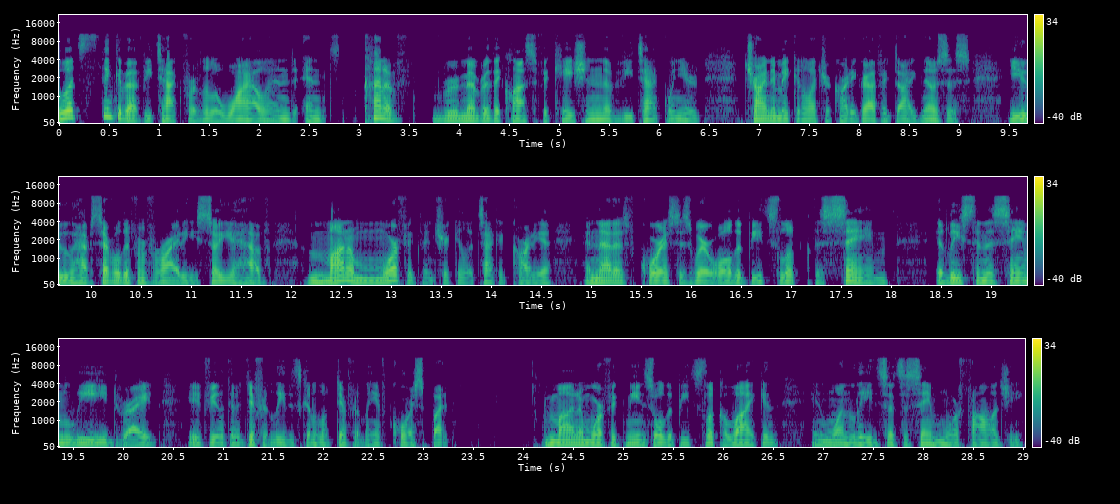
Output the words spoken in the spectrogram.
Well, let's think about VTAC for a little while and and kind of remember the classification of VTAC when you're trying to make an electrocardiographic diagnosis. You have several different varieties. So you have monomorphic ventricular tachycardia, and that, of course, is where all the beats look the same, at least in the same lead, right? If you look at a different lead, it's going to look differently, of course, but monomorphic means all the beats look alike in, in one lead, so it's the same morphology.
